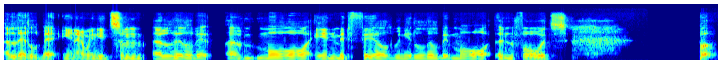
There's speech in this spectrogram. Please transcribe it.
a little bit. You know, we need some a little bit of more in midfield. We need a little bit more in the forwards. But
